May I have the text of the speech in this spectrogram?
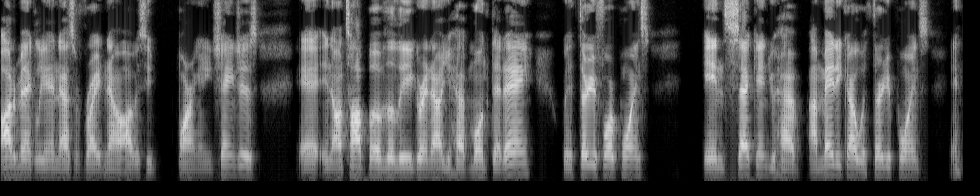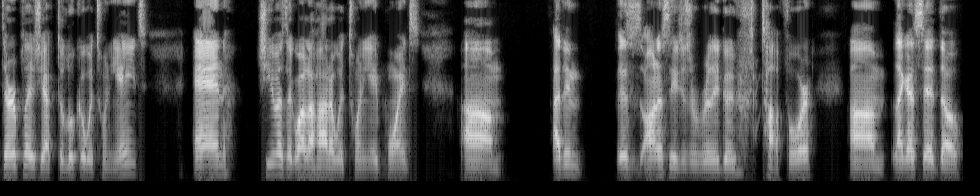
automatically in as of right now, obviously barring any changes. And on top of the league right now, you have Monterrey with 34 points. In second, you have America with 30 points. In third place, you have Toluca with 28. And Chivas de Guadalajara with 28 points. Um, I think this is honestly just a really good top four. Um, like I said though,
